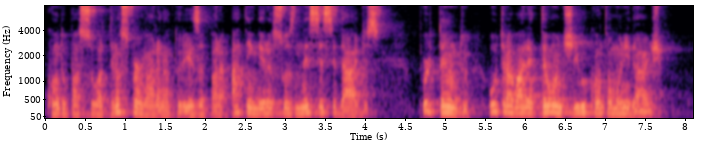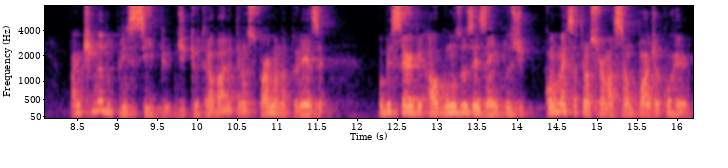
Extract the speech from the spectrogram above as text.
quando passou a transformar a natureza para atender às suas necessidades. Portanto, o trabalho é tão antigo quanto a humanidade. Partindo do princípio de que o trabalho transforma a natureza, observe alguns dos exemplos de como essa transformação pode ocorrer.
